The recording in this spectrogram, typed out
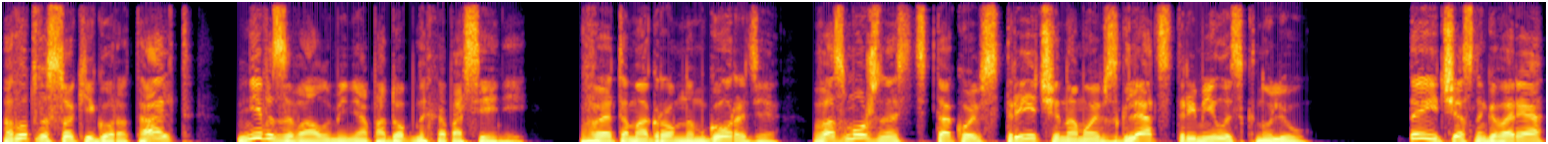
А вот высокий город Альт не вызывал у меня подобных опасений. В этом огромном городе возможность такой встречи, на мой взгляд, стремилась к нулю. Да и, честно говоря,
